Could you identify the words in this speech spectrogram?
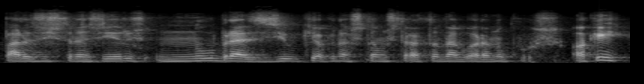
para os estrangeiros no Brasil, que é o que nós estamos tratando agora no curso, ok?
